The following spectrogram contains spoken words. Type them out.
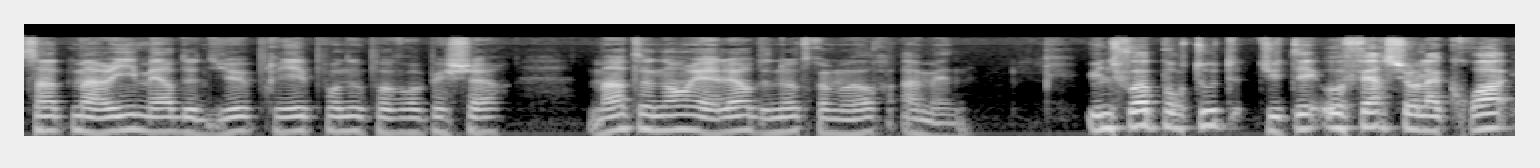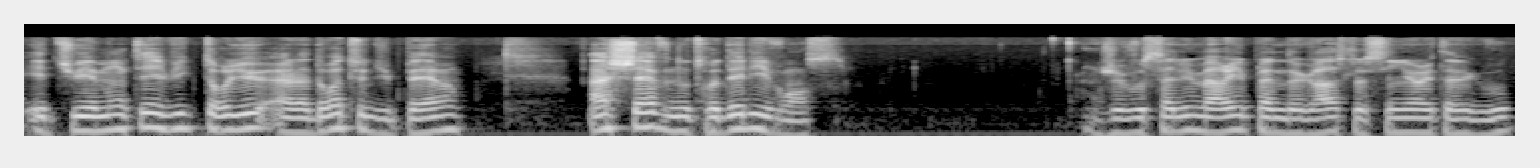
Sainte Marie, Mère de Dieu, priez pour nous pauvres pécheurs, maintenant et à l'heure de notre mort. Amen. Une fois pour toutes, tu t'es offert sur la croix et tu es monté victorieux à la droite du Père. Achève notre délivrance. Je vous salue Marie, pleine de grâce, le Seigneur est avec vous.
